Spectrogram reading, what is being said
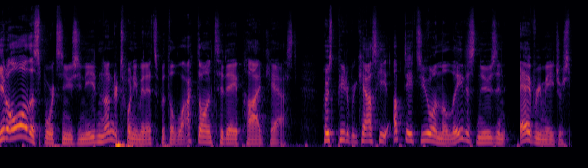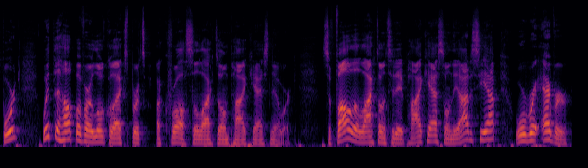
Get all the sports news you need in under 20 minutes with the Locked On Today podcast. Host Peter Bukowski updates you on the latest news in every major sport with the help of our local experts across the Locked On Podcast Network. So follow the Locked On Today podcast on the Audacy app or wherever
